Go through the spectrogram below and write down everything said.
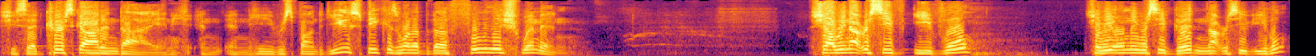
she said, Curse God and die. And he, and, and he responded, You speak as one of the foolish women. Shall we not receive evil? Shall we only receive good and not receive evil?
